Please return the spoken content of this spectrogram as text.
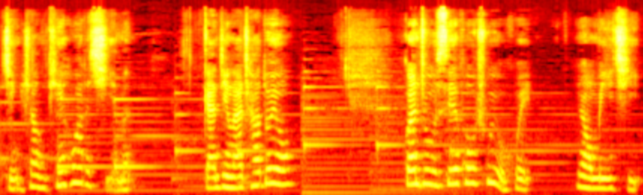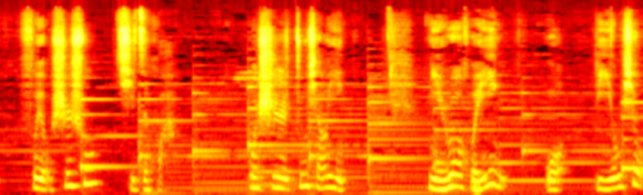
锦上添花的企业们，赶紧来插队哦！关注 CFO 书友会，让我们一起腹有诗书气自华。我是朱小颖，你若回应，我必优秀。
